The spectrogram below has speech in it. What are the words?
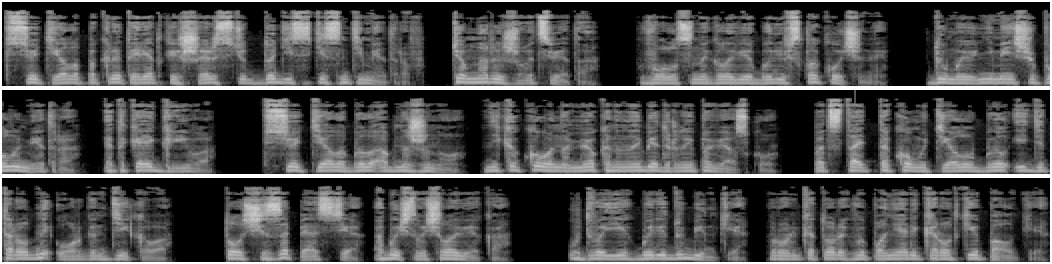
Все тело покрыто редкой шерстью до 10 сантиметров, темно-рыжего цвета. Волосы на голове были всклокочены. Думаю, не меньше полуметра. Этакая грива. Все тело было обнажено. Никакого намека на набедренную повязку. Под стать такому телу был и детородный орган дикого, толще запястья обычного человека. У двоих были дубинки, роль которых выполняли короткие палки.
